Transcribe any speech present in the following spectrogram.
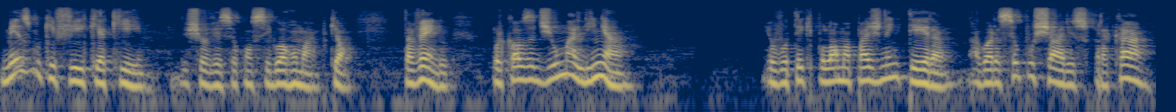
mesmo que fique aqui, deixa eu ver se eu consigo arrumar, porque ó, tá vendo? Por causa de uma linha, eu vou ter que pular uma página inteira. Agora, se eu puxar isso para cá,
